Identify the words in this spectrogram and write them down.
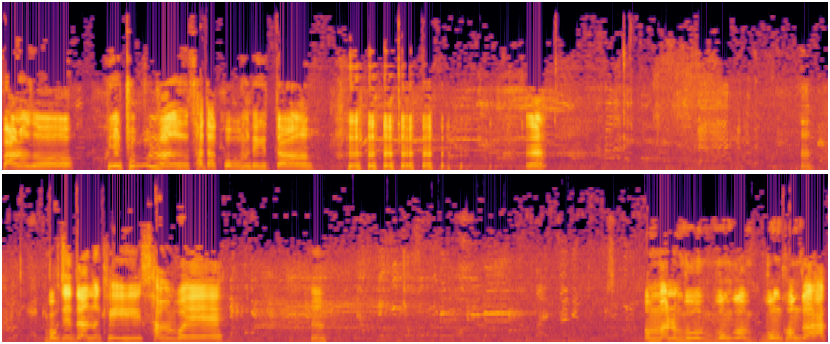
많아서 그냥 촛불만 사다 꼽으면 되겠다. 응? 응? 먹지도 않는 케이크 사면 뭐해? 응? 엄마는 몸, 몸, 건- 몸 건강, 악,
